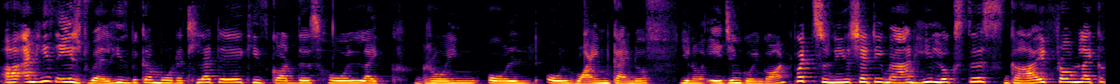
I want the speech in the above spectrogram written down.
Uh, and he's aged well. He's become more athletic. He's got this whole like growing old, old wine kind of, you know, aging going on. But Sunil Shetty, man, he looks this guy from like a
